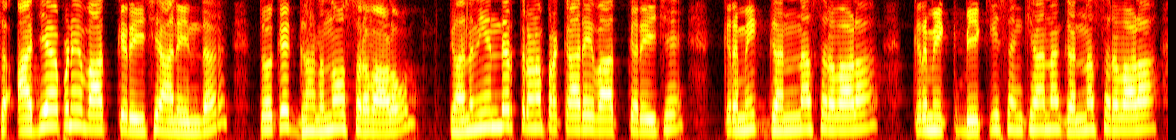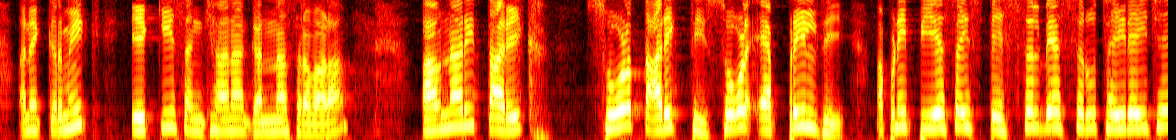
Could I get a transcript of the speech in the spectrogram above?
તો આજે આપણે વાત કરી છે આની અંદર. તો કે ઘનનો સરવાળો ઘનની અંદર ત્રણ પ્રકારે વાત કરી છે. ક્રમિક ઘનના સરવાળા, ક્રમિક બેકી સંખ્યાના ઘનના સરવાળા અને ક્રમિક એકી સંખ્યાના ઘનના સરવાળા. આવનારી તારીખ સોળ તારીખથી, સોળ એપ્રિલથી આપણી પીએસઆઈ સ્પેશિયલ બેચ શરૂ થઈ રહી છે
